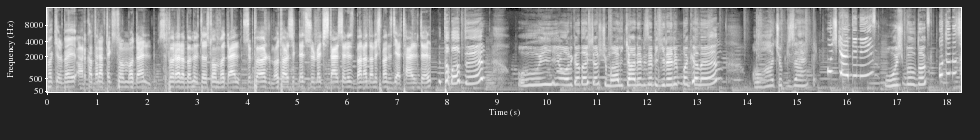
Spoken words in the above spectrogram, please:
Fakir Bey. Arka taraftaki son model. Spor arabamız da son model. Spor motosiklet sürmek isterseniz bana danışmanız yeterlidir. Tamamdır. Oy arkadaşlar şu malikanemize bir girelim bakalım. Oha çok güzel. Hoş geldiniz. Hoş bulduk. Odanız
